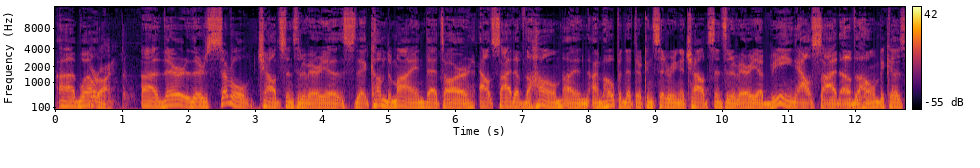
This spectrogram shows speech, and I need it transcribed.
Uh, well, You're on. Uh, there, there's several child sensitive areas that come to mind that are outside of the home, and I'm hoping that they're considering a child sensitive area being outside of the home because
